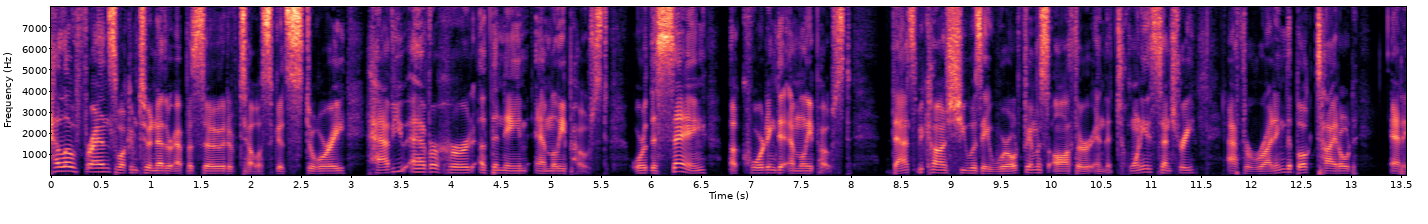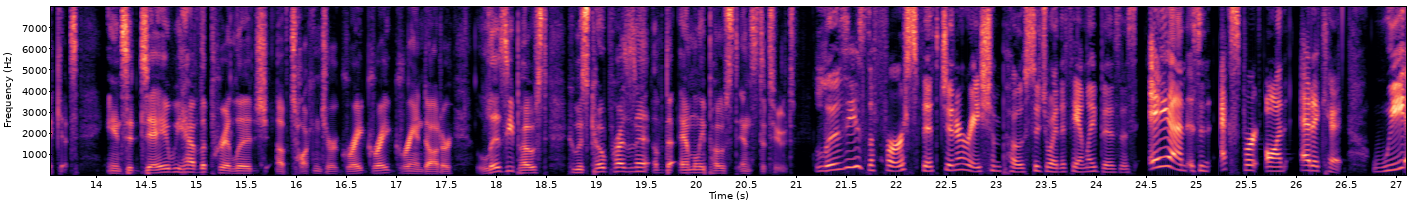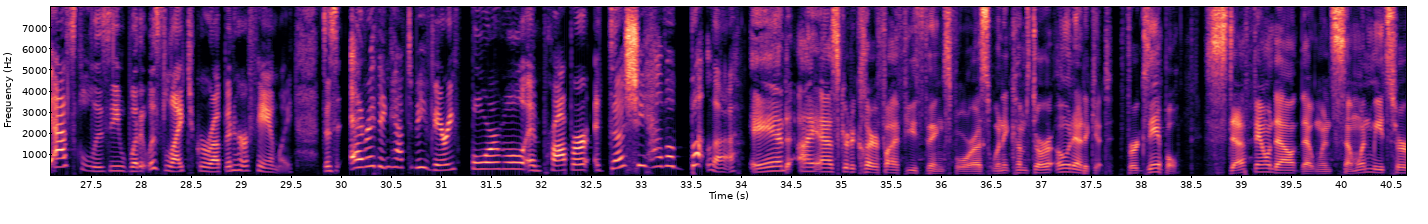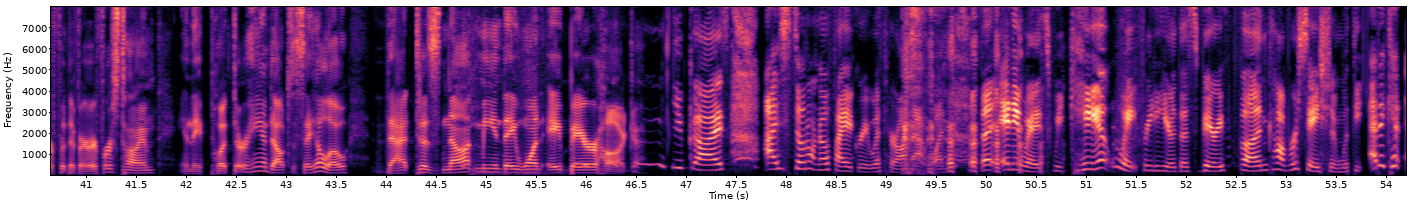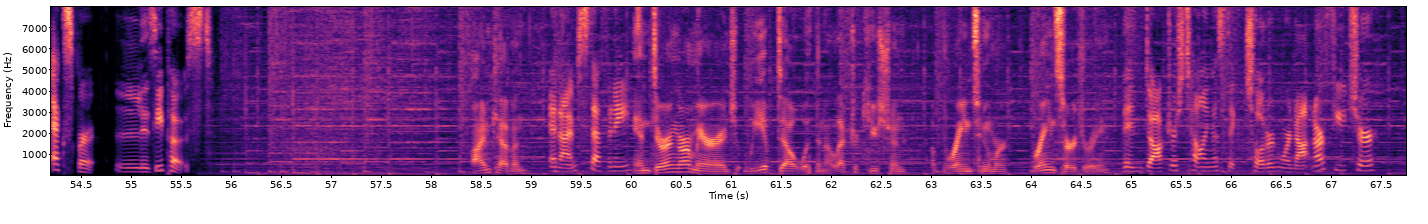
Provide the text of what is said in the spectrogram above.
Hello, friends. Welcome to another episode of Tell Us a Good Story. Have you ever heard of the name Emily Post or the saying, according to Emily Post? That's because she was a world famous author in the 20th century after writing the book titled Etiquette. And today we have the privilege of talking to her great great granddaughter, Lizzie Post, who is co president of the Emily Post Institute. Lizzie is the first fifth generation post to join the family business and is an expert on etiquette. We asked Lizzie what it was like to grow up in her family. Does everything have to be very formal and proper? Does she have a butler? And I asked her to clarify a few things for us when it comes to our own etiquette. For example, Steph found out that when someone meets her for the very first time and they put their hand out to say hello, that does not mean they want a bear hug. You guys. I still don't know if I agree with her on that one. but, anyways, we can't wait for you to hear this very fun conversation with the etiquette expert, Lizzie Post. I'm Kevin. And I'm Stephanie. And during our marriage, we have dealt with an electrocution, a brain tumor, brain surgery. Then doctors telling us that children were not in our future,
